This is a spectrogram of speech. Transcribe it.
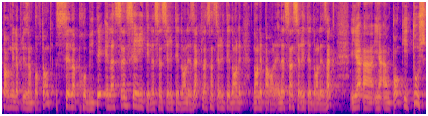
parmi les plus importantes, c'est la probité et la sincérité. La sincérité dans les actes, la sincérité dans les, dans les paroles et la sincérité dans les actes. Il y, a un, il y a un pan qui touche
